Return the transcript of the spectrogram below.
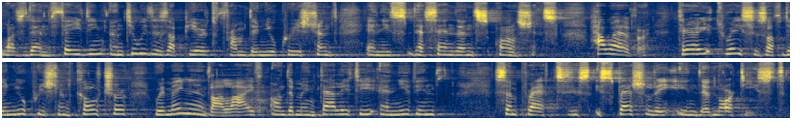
was then fading until it disappeared from the new Christian and its descendants' conscience. However, tra traces of the new Christian culture remained alive on the mentality and even some practices, especially in the Northeast.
